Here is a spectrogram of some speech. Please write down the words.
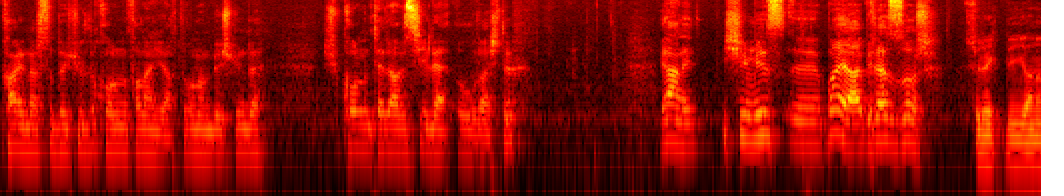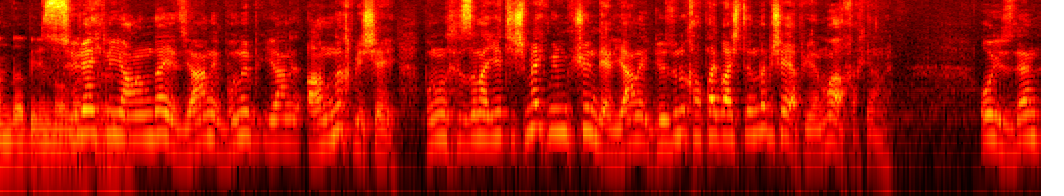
kaynar su döküldü, kolunu falan yaktı. 10-15 günde şu kolun tedavisiyle uğraştık. Yani işimiz e, bayağı biraz zor. Sürekli yanında birinin olması. Sürekli lazım. yanındayız. Yani bunu yani anlık bir şey. Bunun hızına yetişmek mümkün değil. Yani gözünü kapayıp açtığında bir şey yapıyor muhakkak yani. O yüzden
